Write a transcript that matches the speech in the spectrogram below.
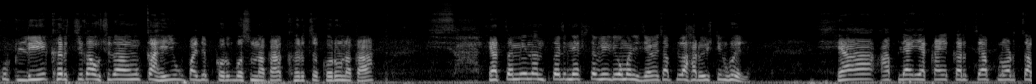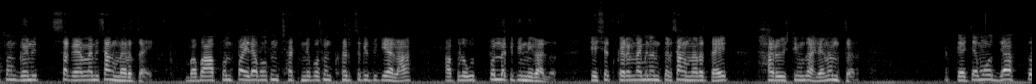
कुठलीही खर्चिक औषधं आणून काही उपाय करू बसू नका खर्च करू नका. ह्याचं मी नंतर नेक्स्ट व्हिडिओमध्ये ज्यावेळेस आपलं हार्वेस्टिंग होईल ह्या आपल्या एका एकरच्या प्लॉटचं आपण गणित सगळ्यांना मी सांगणारच आहे. बाबा आपण पहिल्यापासून छाटणीपासून खर्च किती केला आपलं उत्पन्न किती निघालं हे शेतकऱ्यांना मी नंतर सांगणारच आहेत हार्वेस्टिंग झाल्यानंतर. त्याच्यामुळे जास्त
